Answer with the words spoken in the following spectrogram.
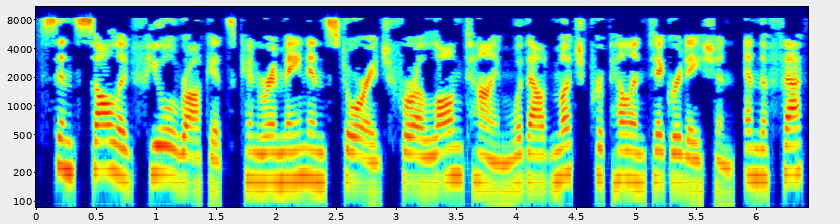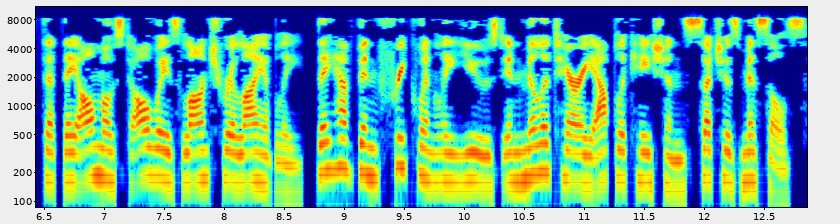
Since solid fuel rockets can remain in storage for a long time without much propellant degradation, and the fact that they almost always launch reliably, they have been frequently used in military applications such as missiles.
